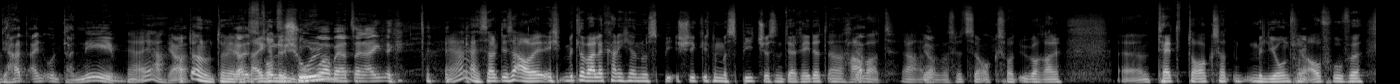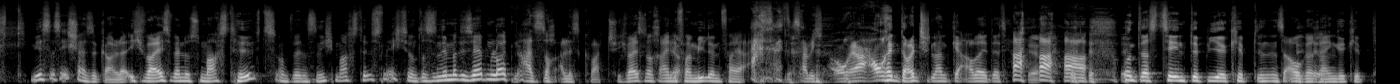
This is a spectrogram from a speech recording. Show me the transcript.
der hat ein Unternehmen. Ja, ja, hat ein Unternehmen, ja, hat ist eigene. Guru, aber er hat seine eigene. Ja, ist halt das. Aber ich, mittlerweile kann ich ja nur schicke ich nur mal Speeches und der redet äh, Harvard. Ja, also Ja. was willst du, Oxford, überall. Ähm, TED Talks hat Millionen von Ja. Aufrufe. Mir ist das eh scheißegal. Ich weiß, wenn du es machst, hilft's und wenn du es nicht machst, hilft's nicht. Und das sind immer dieselben Leute. Ah, das ist doch alles Quatsch. Ich weiß noch eine Ja. Familienfeier. Ach, das habe ich auch, ja, auch in Deutschland gearbeitet. und das zehnte Bier kippt in, ins Auge reingekippt.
